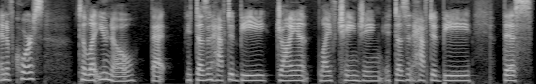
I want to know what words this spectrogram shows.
And of course, to let you know that it doesn't have to be giant, life changing. It doesn't have to be this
